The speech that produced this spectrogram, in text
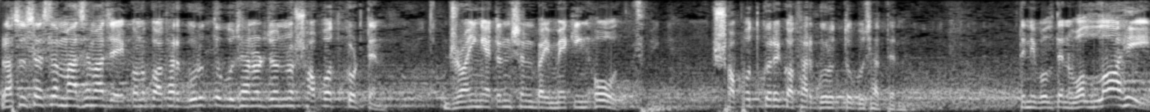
রাসুল মাঝে মাঝে কোনো কথার গুরুত্ব বোঝানোর জন্য শপথ করতেন। Drawing attention by making oath শপথ করে কথার গুরুত্ব বুঝাতেন। তিনি বলতেন, ওয়াল্লাহি,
